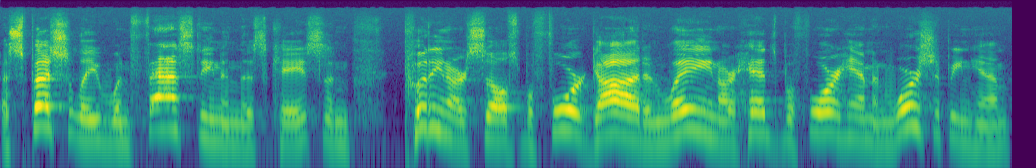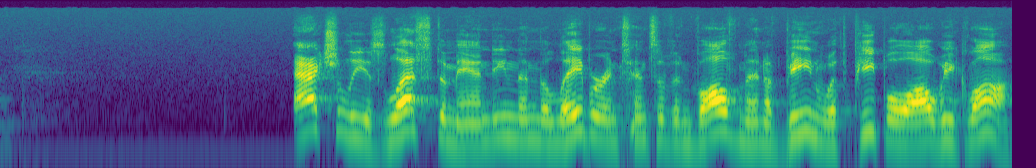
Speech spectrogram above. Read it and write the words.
Especially when fasting, in this case, and putting ourselves before God and laying our heads before Him and worshiping Him actually is less demanding than the labor intensive involvement of being with people all week long.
